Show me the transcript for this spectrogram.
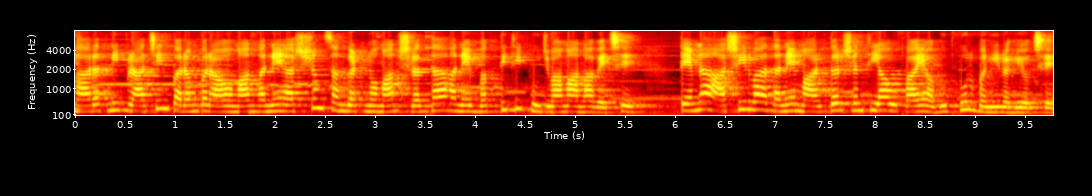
ભારતની પ્રાચીન પરંપરાઓમાં અને અશ્રમ સંગઠનોમાં શ્રદ્ધા અને ભક્તિથી પૂજવામાં આવે છે, તેમના આશીર્વાદ અને માર્ગદર્શનથી આ ઉપાય અભૂતપૂર્વ બની રહ્યો છે.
